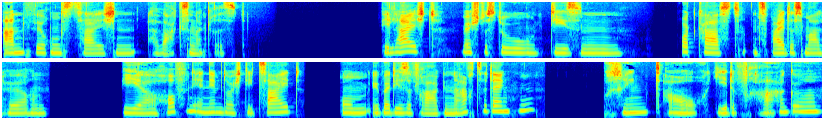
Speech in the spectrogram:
Anführungszeichen erwachsener Christ. Vielleicht möchtest du diesen Podcast ein zweites Mal hören. Wir hoffen, ihr nehmt euch die Zeit, um über diese Fragen nachzudenken. Bringt auch jede Frage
